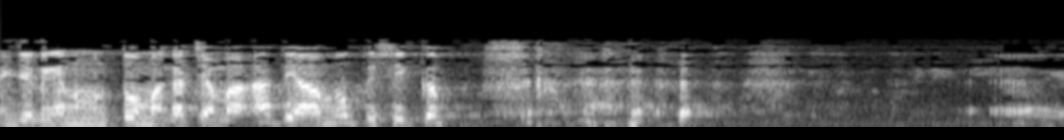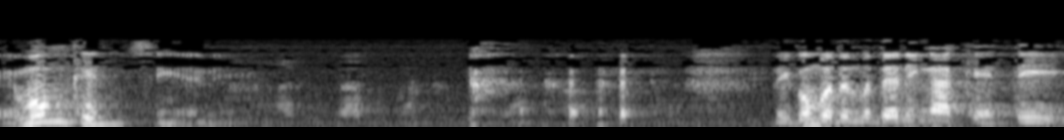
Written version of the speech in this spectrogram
Ning jenengan mentu mangkat jamaah diamuk disikep. Mungkin sing ini. Niku mboten ini ngaketi.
